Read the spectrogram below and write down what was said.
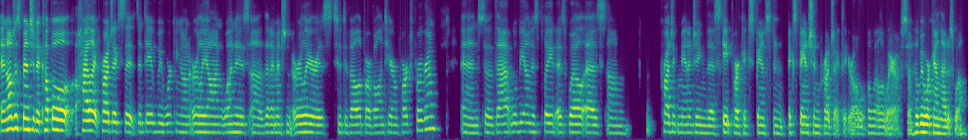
And I'll just mention a couple highlight projects that, that Dave will be working on early on. One is uh, that I mentioned earlier is to develop our volunteer and parks program. And so that will be on his plate as well as um, project managing the skate park expansion expansion project that you're all well aware of. So he'll be working on that as well.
